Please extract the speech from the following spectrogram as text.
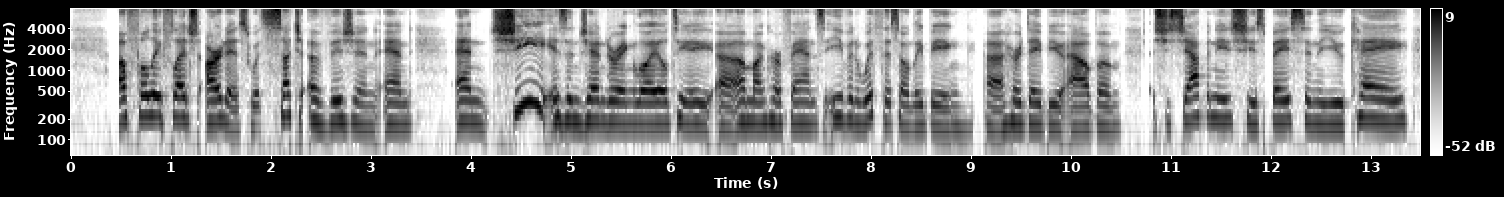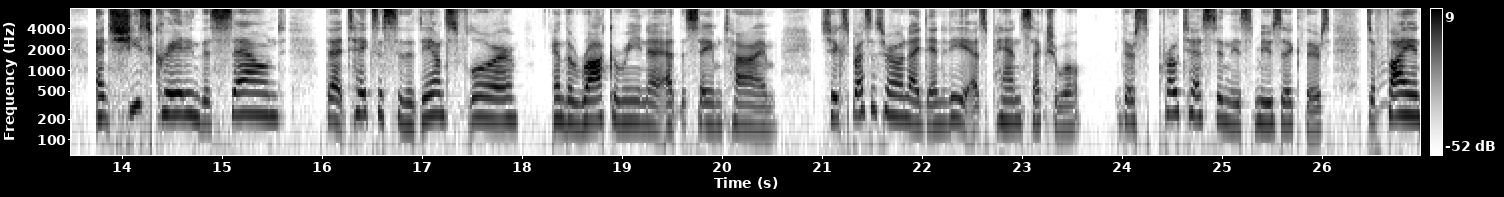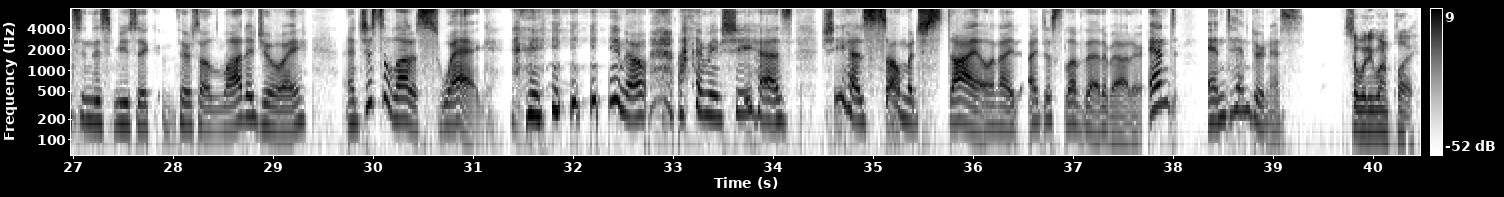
a fully fledged artist with such a vision and and she is engendering loyalty uh, among her fans, even with this only being uh, her debut album. She's Japanese, she's based in the UK, and she's creating this sound that takes us to the dance floor and the rock arena at the same time. She expresses her own identity as pansexual. There's protest in this music, there's defiance in this music, there's a lot of joy and just a lot of swag. you know, I mean, she has she has so much style, and I I just love that about her, and and tenderness. So, what do you want to play?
